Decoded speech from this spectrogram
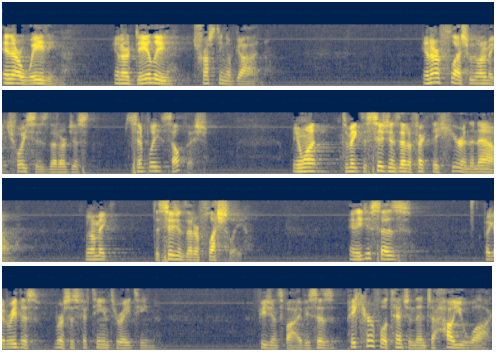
In our waiting, in our daily trusting of God, in our flesh, we want to make choices that are just simply selfish. We want to make decisions that affect the here and the now. We to make decisions that are fleshly. And he just says, if I could read this, verses 15 through 18. Ephesians 5. He says, Pay careful attention then to how you walk,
